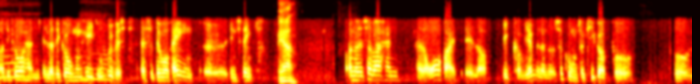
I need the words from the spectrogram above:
Og det gjorde han, eller det gjorde hun helt ubevidst. Altså, det var ren øh, instinkt. Ja. Og når det så var, at han havde overvejet, eller ikke kom hjem eller noget, så kunne hun så kigge op på, på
